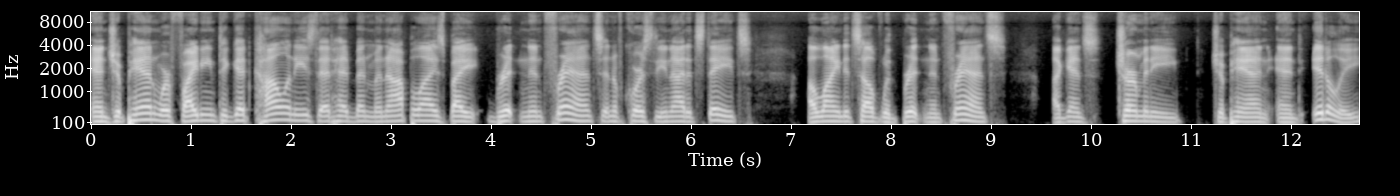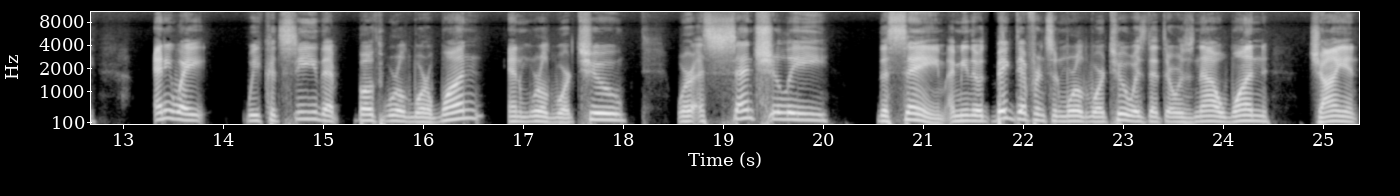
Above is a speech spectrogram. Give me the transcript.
and Japan were fighting to get colonies that had been monopolized by Britain and France. And of course, the United States aligned itself with Britain and France against Germany, Japan, and Italy. Anyway, we could see that both World War I and World War II were essentially the same. I mean, the big difference in World War II was that there was now one giant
